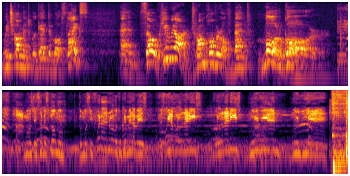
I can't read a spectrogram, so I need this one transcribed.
which comment will get the most likes. And so here we are, drum cover of band Molgor. Vamos, ya sabes cómo. Como si fuera de nuevo tu primera vez. Respira por la nariz, por la nariz. Muy bien, muy bien.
